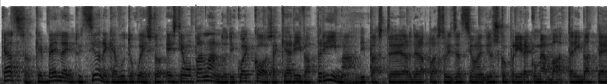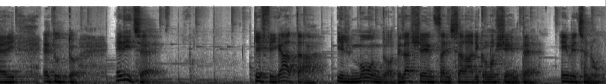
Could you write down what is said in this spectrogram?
cazzo, che bella intuizione che ha avuto questo e stiamo parlando di qualcosa che arriva prima di Pasteur, della pastorizzazione, di scoprire come abbattere i batteri e tutto. E dice, che figata, il mondo della scienza gli sarà riconoscente. E invece no.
